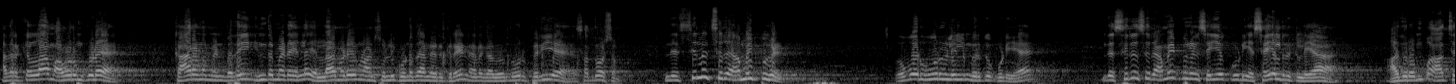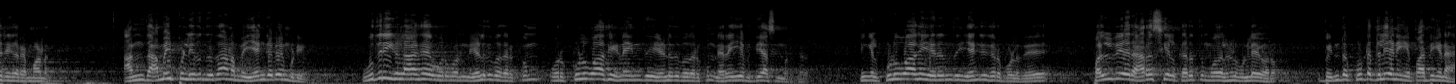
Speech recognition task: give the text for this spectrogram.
அதற்கெல்லாம் அவரும் கூட காரணம் என்பதை இந்த மேடையில் எல்லா மேடையும் நான் சொல்லி கொண்டு தான் இருக்கிறேன். எனக்கு அது வந்து ஒரு பெரிய சந்தோஷம். இந்த சிறு சிறு அமைப்புகள் ஒவ்வொரு ஊர்களிலும் இருக்கக்கூடிய இந்த சிறு சிறு அமைப்புகள் செய்யக்கூடிய செயல் இருக்கு இல்லையா? அது ரொம்ப ஆச்சரியகரமானது. அந்த அமைப்பில் இருந்து தான் நம்ம இயங்கவே முடியும். உதிரிகளாக ஒருவன் எழுதுவதற்கும் ஒரு குழுவாக இணைந்து எழுதுவதற்கும் நிறைய வித்தியாசம் இருக்கிறது நீங்கள் குழுவாக இருந்து இயங்குகிற பொழுது பல்வேறு அரசியல் கருத்து மோதல்கள் உள்ளே வரும். இப்போ இந்த கூட்டத்திலேயே நீங்கள் பார்த்தீங்கன்னா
